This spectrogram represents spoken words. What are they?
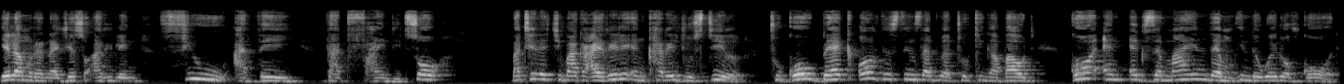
Yela morena Jesu a rileng few are they that find it. So Batheletši ba I really encourage you still to go back all these things that we are talking about go and examine them in the word of God.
